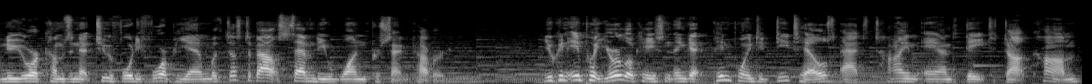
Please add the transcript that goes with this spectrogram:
New York comes in at 2:44 p.m. with just about 71% covered. You can input your location and get pinpointed details at timeanddate.com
